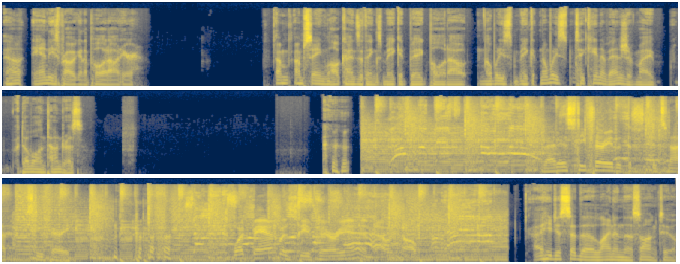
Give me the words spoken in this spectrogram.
Uh, Andy's probably going to pull it out here. I'm I'm saying all kinds of things. Make it big, pull it out. Nobody's making. Nobody's taking advantage of my double entendres. that is Steve Perry, but the, it's not Steve Perry. What band was Steve Perry in? That would help. Uh, he just said the line in the song too.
